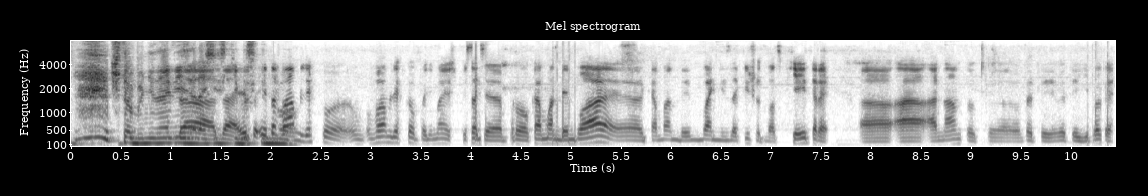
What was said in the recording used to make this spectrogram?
Чтобы ненавидеть да, российский да. баскетбол. Это, это вам легко, вам легко, понимаешь, писать э, про команду НБА. Команды НБА не запишут вас в хейтеры, а, а, нам тут в этой, в этой Европе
